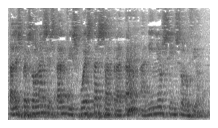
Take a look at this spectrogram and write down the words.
Tales personas están dispuestas a tratar a niños sin solución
